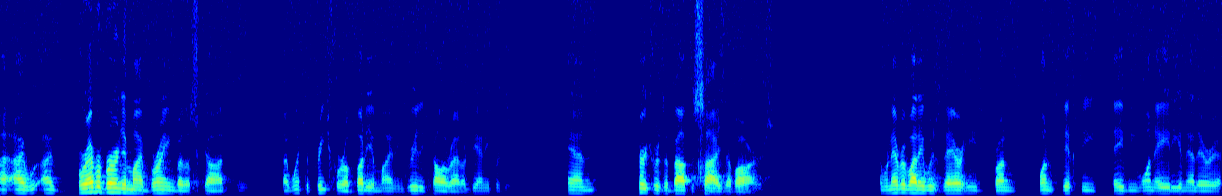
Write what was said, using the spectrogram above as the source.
I, I, I forever burned in my brain, Brother Scott. I went to preach for a buddy of mine in Greeley, Colorado, Danny Purdue. And church was about the size of ours. And when everybody was there, he'd run 150, maybe 180 in that area,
